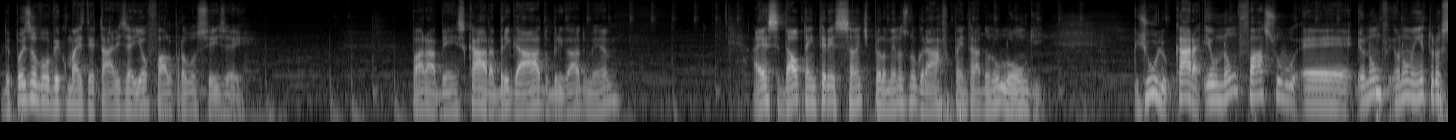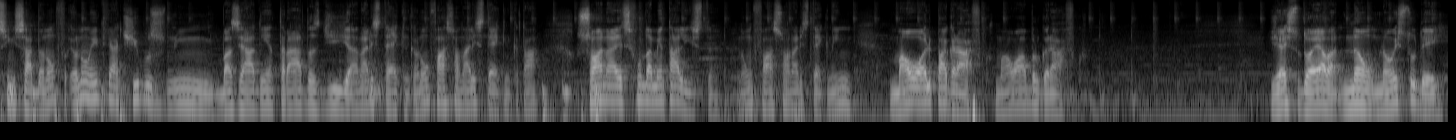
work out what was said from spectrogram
Depois eu vou ver com mais detalhes aí eu falo para vocês aí. Parabéns, cara, obrigado, obrigado mesmo. A S-DAO tá interessante, pelo menos no gráfico, para entrada no long. Júlio, cara, eu não faço. É, eu, não, eu não entro assim, sabe? Eu não, eu não entro em ativos em, baseado em entradas de análise técnica. Eu não faço análise técnica, tá? Só análise fundamentalista. Não faço análise técnica. Nem mal olho para gráfico, mal abro gráfico. Já estudou ela? Não, não estudei.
